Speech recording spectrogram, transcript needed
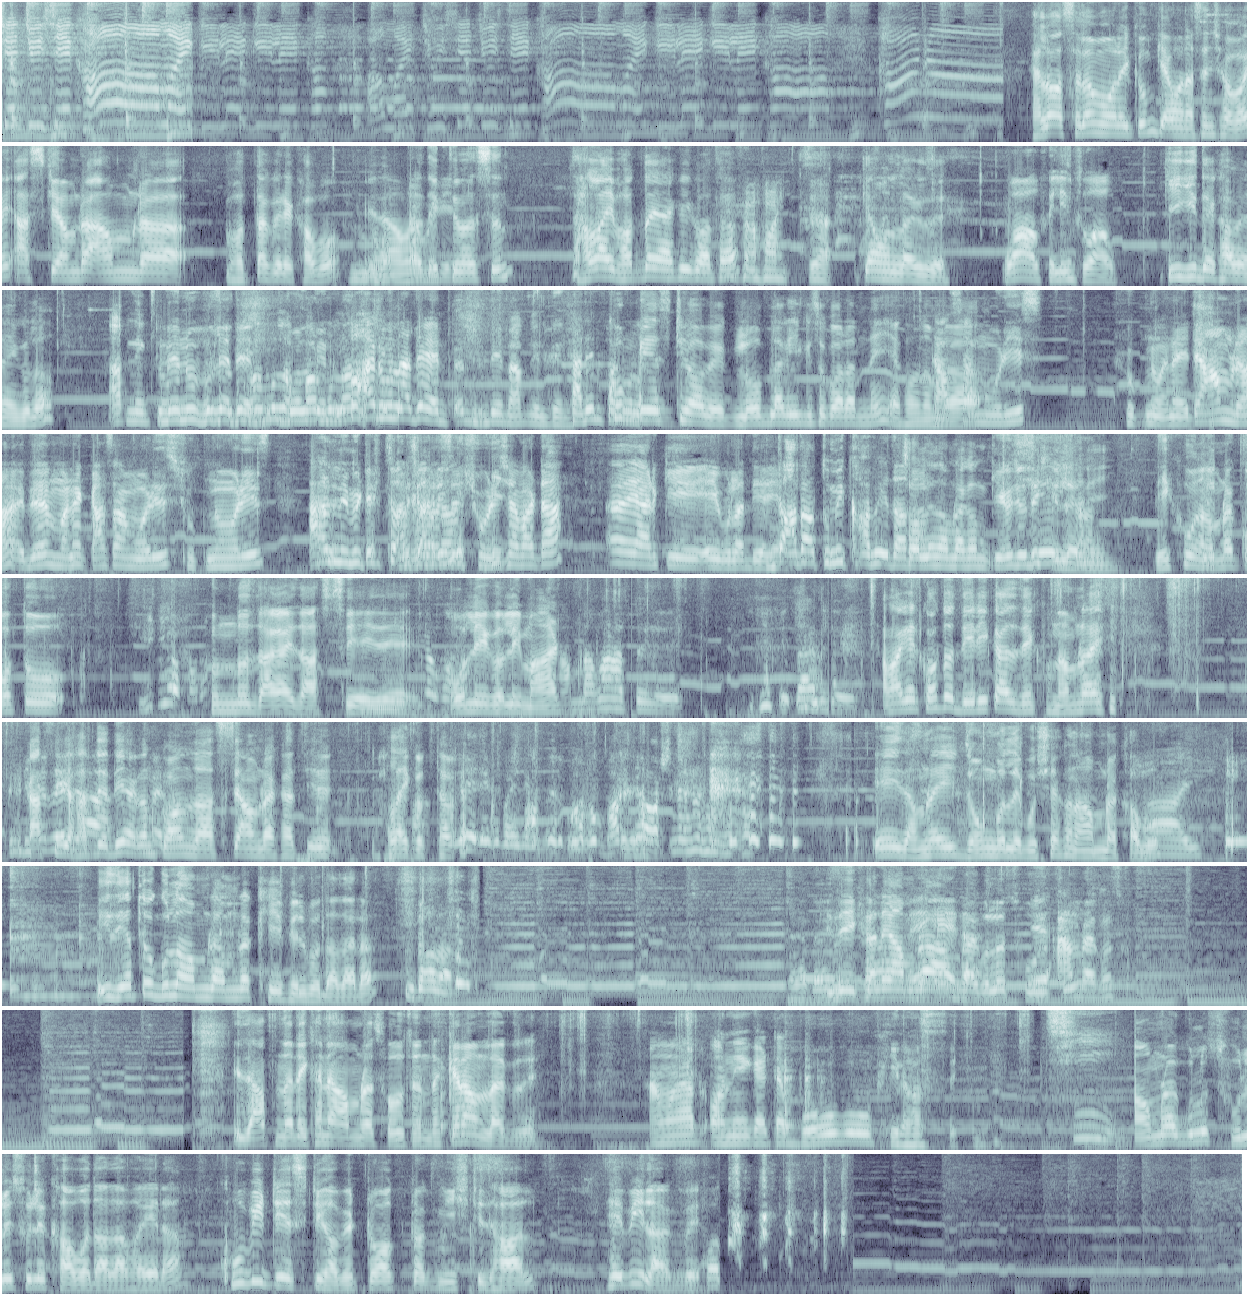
চুইসে চুইসে খা আমায় গিলে গিলে খা আমায় চুইসে চুইসে খা আমায় গিলে গিলে খা খানা হ্যালো আসসালামু আলাইকুম কেমন আছেন সবাই? আজকে আমরা আমরা ভর্তা করে খাব। এই যে আমরা দেখতে পাচ্ছেন ঢালাই ভর্তা একই কথা। আচ্ছা। কেমন লাগছে? ওয়াও ফিলিংস ওয়াও কি কি দিয়ে খাবেন এগুলো? আপনি একটু মেনু বলে দেন ফর্মুলা দেন। দেন। আপনি দেন। খুব টেস্টি হবে লোভ লাগলে কিছু করার নেই এখন আমরা কাঁচা মরিচ শুকনো মানে এটা আমরা এদের মানে কাঁচা মরিচ শুকনো মরিচ আনলিমিটেড তরকারি। সরিষা বাটা এই আর কি এইগুলা দিয়ে। দাদা তুমি খাবে দাদা। চলেন আমরা এখন কেউ যদি খেলে নেই। দেখুন আমরা কত সুন্দর জায়গায় যাচ্ছি এই যে অলি গলি মাঠ। আমরা আমাদের কত দেরি কাজ দেখুন আমরা এই কাছি হাতে দিয়ে এখন কোন যাচ্ছে আমরা খাচ্ছি ঢালাই করতে হবে। এই যে আমরা এই জঙ্গলে বসে এখন আমরা খাব। এই যে এতগুলো আমরা আমরা খেয়ে ফেলব দাদারা। এই যে এখানে আমরা আমরা গুলো আমরা এখন এই যে আপনার এখানে আমরা চলছেন তা কেমন লাগছে? আমার অনেক একটা বউ বউ ফিল হচ্ছে। আমরা গুলো ছুলে ছুলে খাব দাদা ভাইয়েরা। খুবই টেস্টি হবে টক টক মিষ্টি ঝাল হেভি লাগবে।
